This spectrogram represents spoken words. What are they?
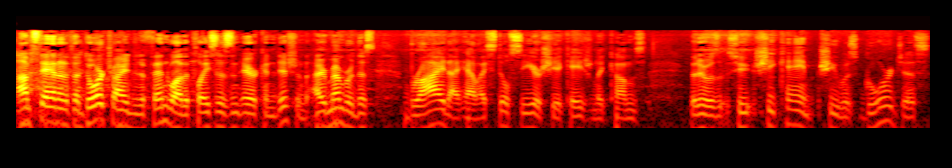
I'm standing at the door trying to defend why the place isn't air conditioned. I remember this bride I have. I still see her. She occasionally comes but it was she, she came. She was gorgeous,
